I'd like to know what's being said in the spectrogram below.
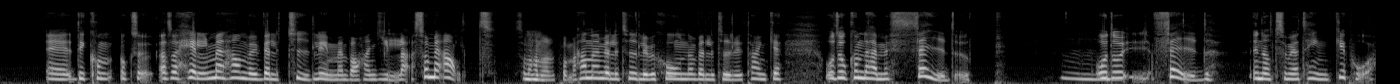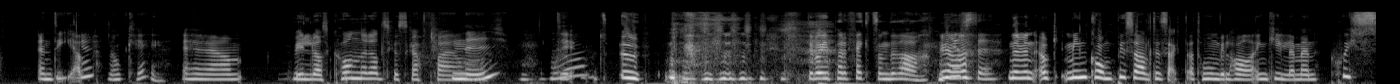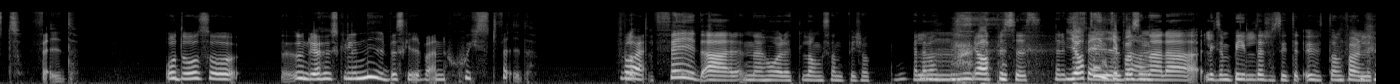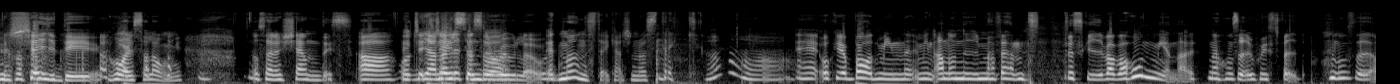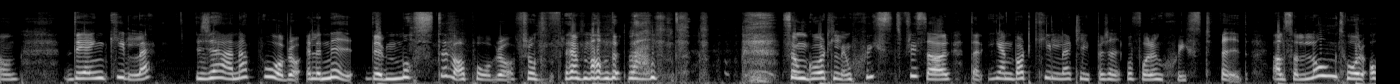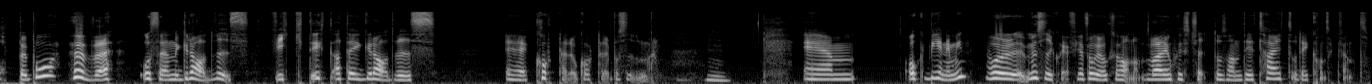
Eh, det kom också, alltså Helmer han var ju väldigt tydlig med vad han gillar. Som med allt som Mm. han håller på med. Han har en väldigt tydlig vision, en väldigt tydlig tanke. Och då kom det här med fade upp. Mm. Och då, fade är något som jag tänker på en del. Okej. Ehm, Vill du att Konrad ska skaffa en? nej. Det, Uh. det var ju perfekt som det var. Ja. Just det. Nej, men, och min kompis har alltid sagt att hon vill ha en kille med en schysst fade. Och då så undrar jag hur skulle ni beskriva en schysst fade? Förlåt, fade är när håret långsamt blir tjockt, eller vad? Mm, ja precis. När det Jag tänker på sådana där liksom, bilder som sitter utanför en liten shady hårsalong. Och så är det en kändis. Ja, och gärna lite så, Derulo. ett mönster kanske, några streck. Ah. Eh, och jag bad min, min anonyma vän beskriva vad hon menar när hon säger schysst fade. Och då säger hon Det är en kille, gärna påbrå, eller nej, det måste vara påbrå från främmande land. Som går till en schysst frisör där enbart killar klipper sig och får en schysst fade. Alltså långt hår uppe på huvudet och sen gradvis. Viktigt att det är gradvis eh, kortare och kortare på sidorna. Mm. Ehm, och Benjamin, vår musikchef, jag frågade också honom, vad är en schysst fade? Då sa han det är tight och det är konsekvent.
